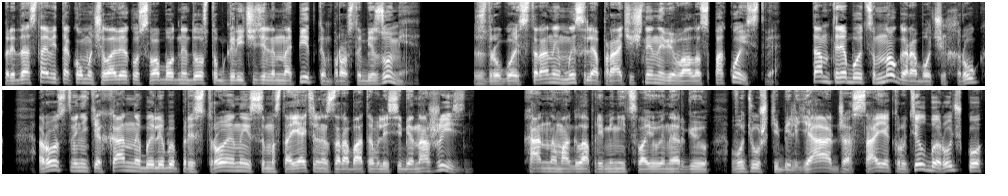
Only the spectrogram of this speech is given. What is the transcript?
Предоставить такому человеку свободный доступ к горячительным напиткам — просто безумие. С другой стороны, мысль о прачечной навевала спокойствие. Там требуется много рабочих рук, родственники Ханны были бы пристроены и самостоятельно зарабатывали себе на жизнь. Ханна могла применить свою энергию в утюжке белья, Джасая крутил бы ручку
